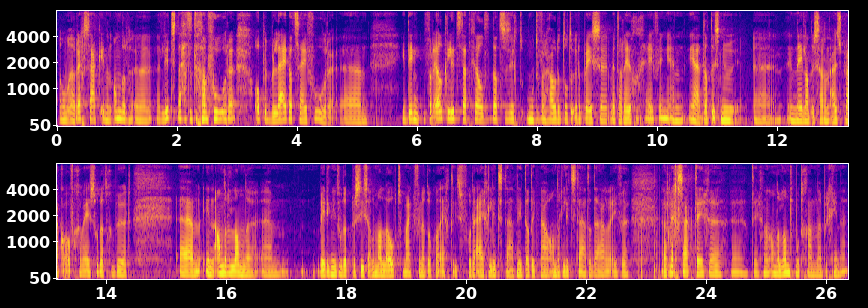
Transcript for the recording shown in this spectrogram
om een rechtszaak in een andere uh, lidstaat te gaan voeren op het beleid dat zij voeren. Uh, ik denk voor elke lidstaat geldt dat ze zich moeten verhouden tot de Europese wet en regelgeving. En ja, dat is nu, in Nederland is daar een uitspraak over geweest hoe dat gebeurt. Um, in andere landen um, weet ik niet hoe dat precies allemaal loopt. Maar ik vind dat ook wel echt iets voor de eigen lidstaat. Niet dat ik nou andere lidstaten daar even een rechtszaak tegen, uh, tegen een ander land moet gaan uh, beginnen.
